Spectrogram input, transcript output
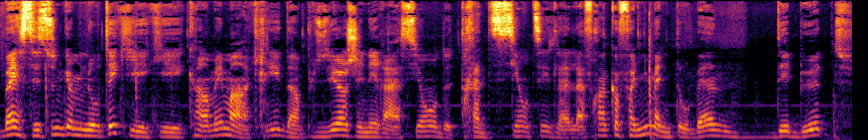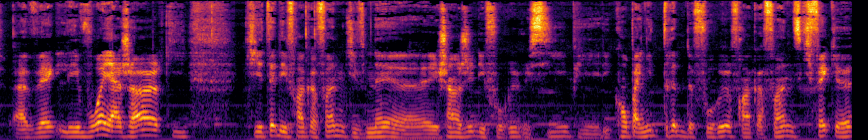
Ben, c'est une communauté qui est, quand même ancrée dans plusieurs générations de traditions. Tu sais, la, la francophonie manitobaine débute avec les voyageurs qui qui étaient des francophones qui venaient euh, échanger des fourrures ici, puis les compagnies de traite de fourrures francophones, ce qui fait que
